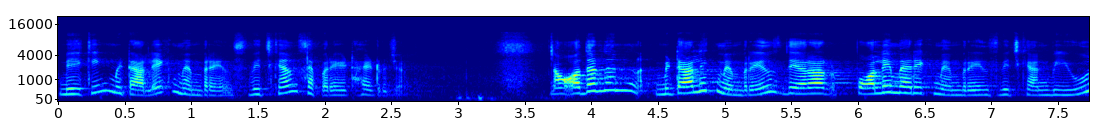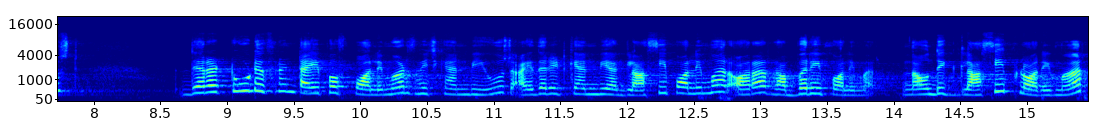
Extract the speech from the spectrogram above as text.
making metallic membranes which can separate hydrogen. Now other than metallic membranes there are polymeric membranes which can be used. There are two different type of polymers which can be used either it can be a glassy polymer or a rubbery polymer. Now the glassy polymer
